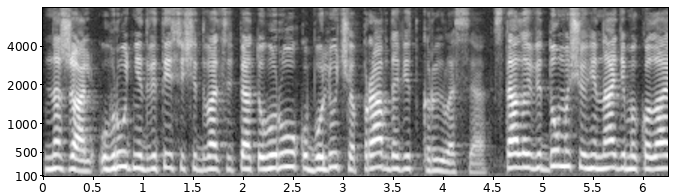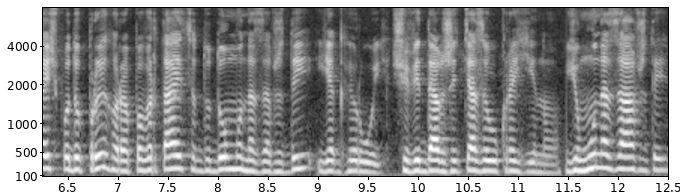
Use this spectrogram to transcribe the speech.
На жаль, у грудні 2025 року болюча правда відкрилася. Стало відомо, що Геннадій Миколаївич Подопригора повертається додому назавжди як герой, що віддав життя за Україну. Йому назавжди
